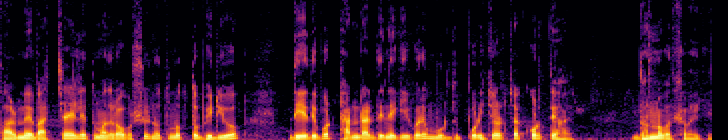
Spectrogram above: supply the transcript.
ফার্মে বাচ্চা এলে তোমাদের অবশ্যই নতুনত্ব ভিডিও দিয়ে দেবো। ঠান্ডার দিনে কী করে মুরগি পরিচর্যা করতে হয়। ধন্যবাদ সবাইকে।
